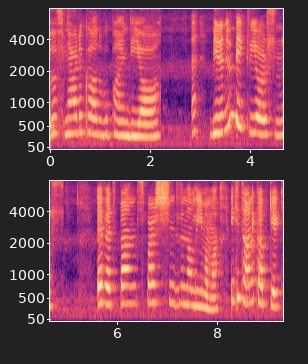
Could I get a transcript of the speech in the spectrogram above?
üf nerede kaldı bu pandi ya? Eh, birini mi bekliyorsunuz? Evet ben sipariş şimdiden alayım ama. İki tane cupcake.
